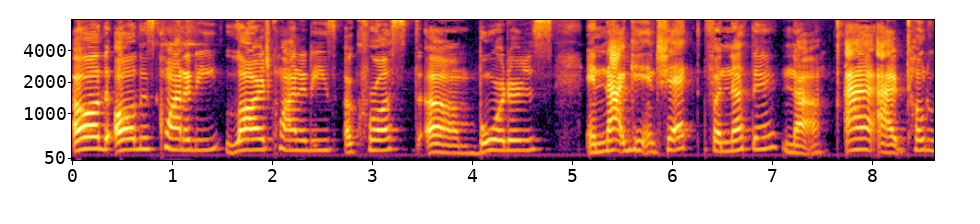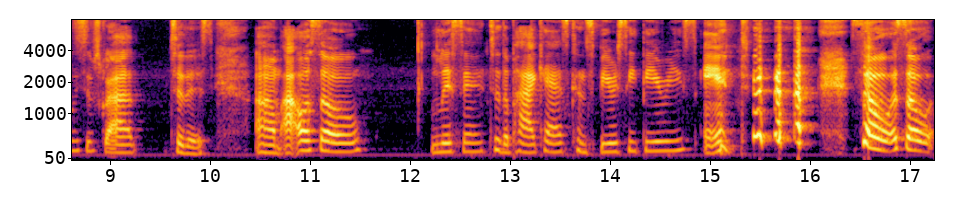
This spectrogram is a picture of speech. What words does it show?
all the, all this quantity, large quantities across um, borders and not getting checked for nothing? Nah, I I totally subscribe to this. Um, I also listen to the podcast Conspiracy Theories and. so so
